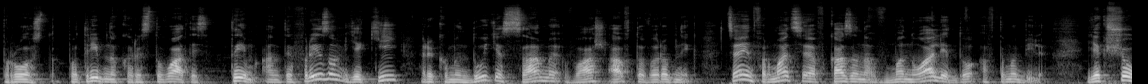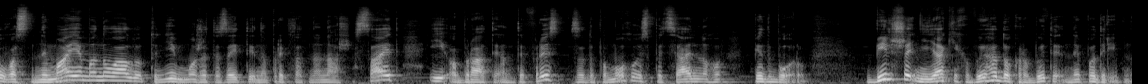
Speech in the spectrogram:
просто. Потрібно користуватись тим антифризом, який рекомендує саме ваш автовиробник. Ця інформація вказана в мануалі до автомобіля. Якщо у вас немає мануалу, тоді можете зайти, наприклад, на наш сайт і обрати антифриз за допомогою спеціального підбору. Більше ніяких вигадок робити не потрібно.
